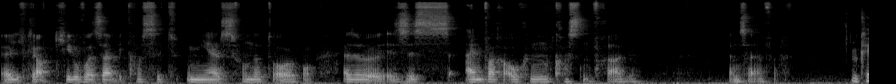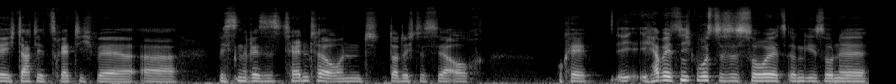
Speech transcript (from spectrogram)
äh, ich glaube, Kilo Wasabi kostet mehr als 100 Euro. Also es ist einfach auch eine Kostenfrage. Ganz einfach. Okay, ich dachte jetzt Rettich wäre ein äh, bisschen resistenter und dadurch, dass ja auch Okay, ich, ich habe jetzt nicht gewusst, dass es so jetzt irgendwie so eine,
